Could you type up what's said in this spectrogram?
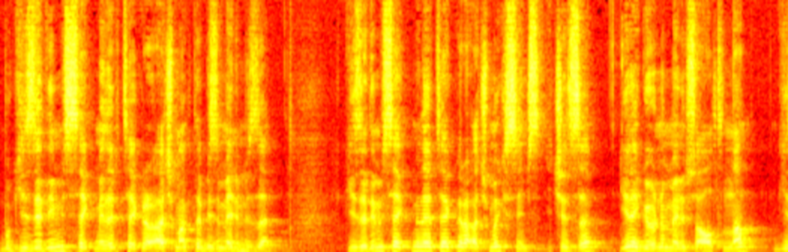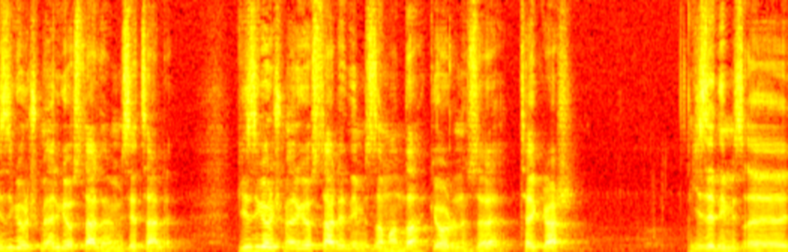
Bu gizlediğimiz sekmeleri tekrar açmak da bizim elimizde. Gizlediğimiz sekmeleri tekrar açmak için içinse yine görünüm menüsü altından gizli görüşmeleri göster dememiz yeterli. Gizli görüşmeleri göster dediğimiz zaman da gördüğünüz üzere tekrar gizlediğimiz e,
